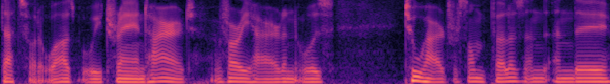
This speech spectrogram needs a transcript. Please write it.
that's what it was but we trained hard very hard and it was too hard for some fellas and and they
